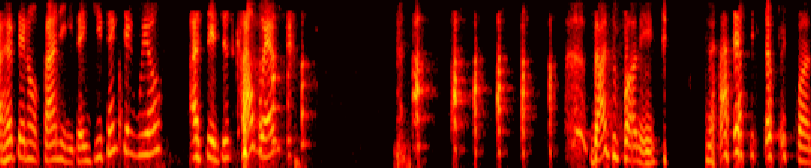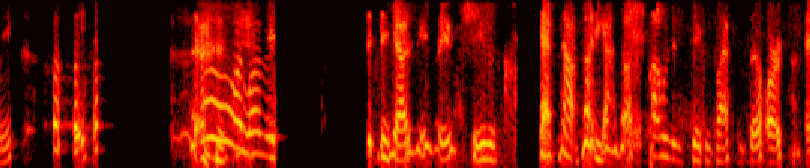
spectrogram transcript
I hope they don't find anything. Do you think they will? I said, just cobwebs. That's funny. That's really funny. oh, I love it. yeah, she, she, she was That's not funny. I thought I was in stickers laughing so hard. So,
